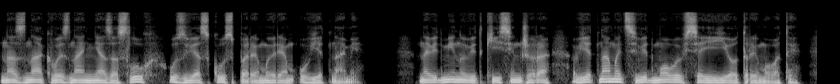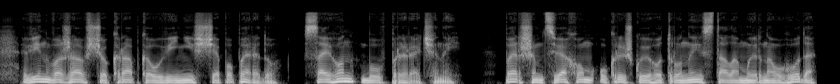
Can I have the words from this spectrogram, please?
на знак визнання заслуг у зв'язку з перемирям у В'єтнамі. На відміну від Кісінджера, в'єтнамець відмовився її отримувати. Він вважав, що крапка у війні ще попереду. Сайгон був приречений. Першим цвяхом у кришку його труни стала мирна угода,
